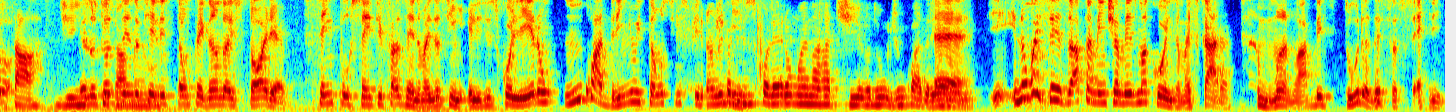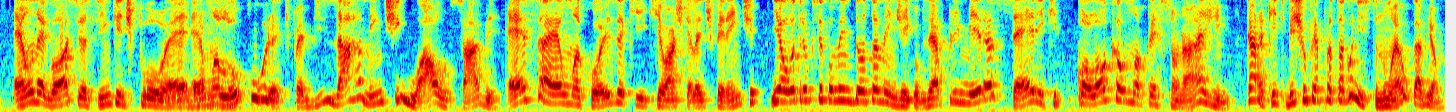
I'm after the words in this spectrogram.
adaptar. de Eu não tô dizendo mesmo. que eles estão pegando a história 100% e fazendo, mas assim, eles escolheram um quadrinho e estão se inspirando Tipo, eles nisso. escolheram uma narrativa do- de um quadrinho. É, e, e não vai ser exatamente a mesma coisa, mas cara, mano, a abertura dessa série. É um negócio assim que, tipo, é, é uma loucura. Tipo, é bizarramente igual, sabe? Essa é uma coisa que, que eu acho que ela é diferente. E a outra é o que você comentou também, Jacobs. É a primeira série que coloca uma personagem. Cara, Kate Bishop é a protagonista, não é o Gavião.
